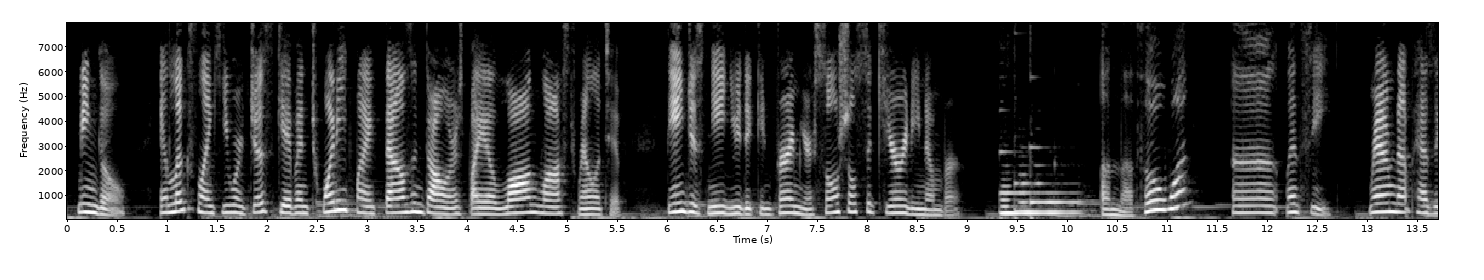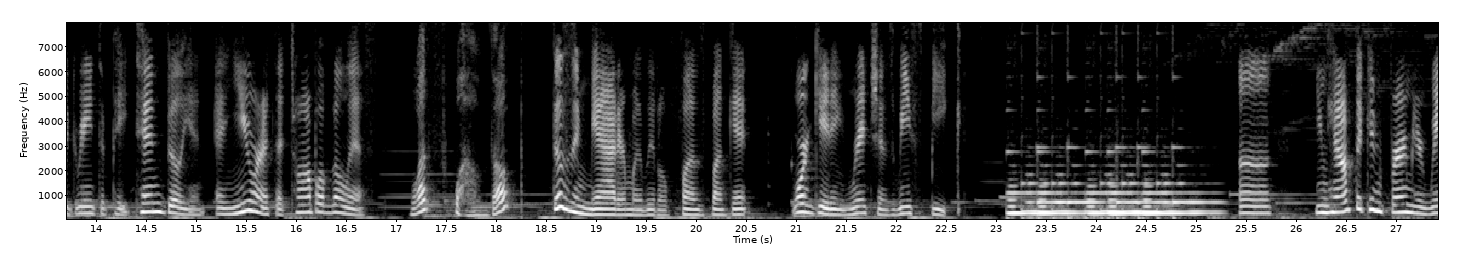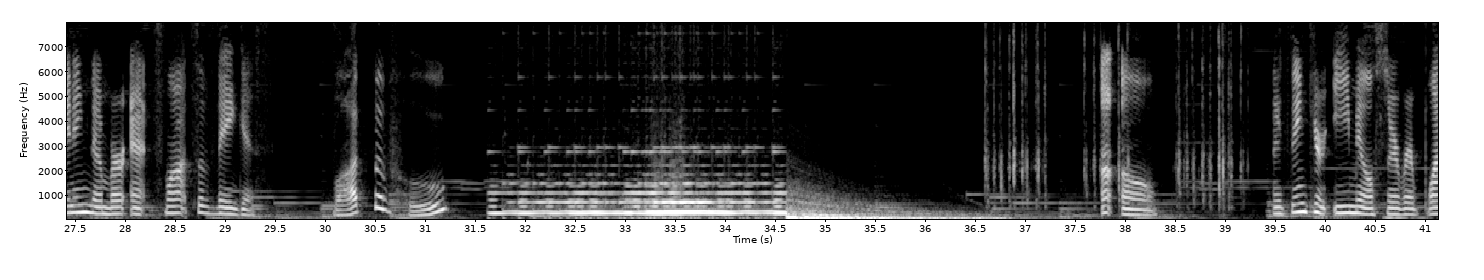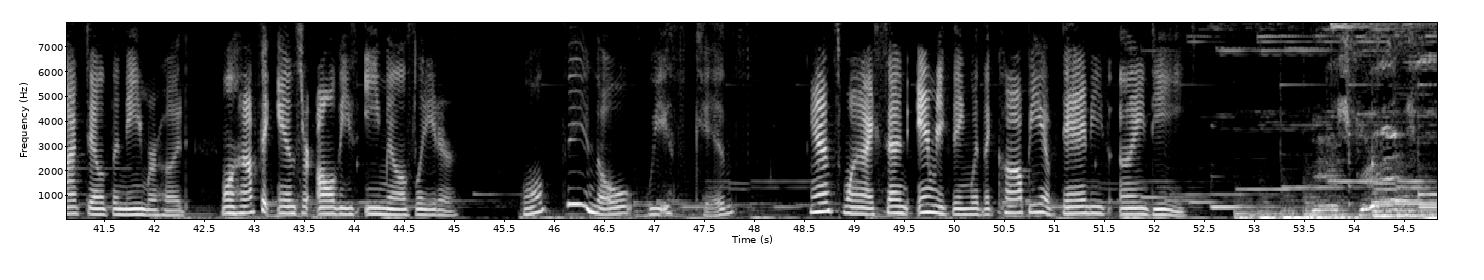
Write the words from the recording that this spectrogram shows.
Bingo. It looks like you were just given $25,000 by a long lost relative. They just need you to confirm your social security number. Another one? Uh, let's see. Roundup has agreed to pay 10 billion and you are at the top of the list. What's wound up? Doesn't matter, my little fuzz bucket. We're getting rich as we speak. Uh, you have to confirm your winning number at Slots of Vegas. Lots of who? Think your email server blacked out the neighborhood. We'll have to answer all these emails later. Won't they know we're kids? That's why I send everything with a copy of Daddy's ID. Biscuits?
